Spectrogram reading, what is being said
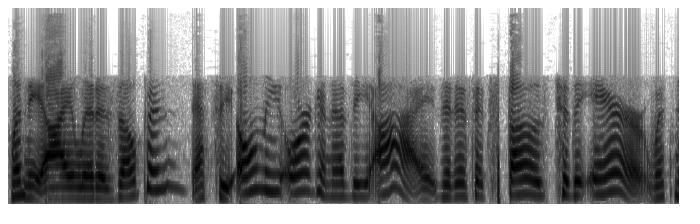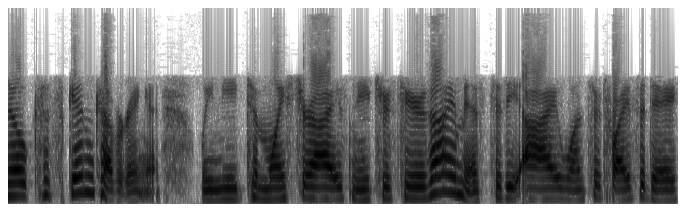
When the eyelid is open, that's the only organ of the eye that is exposed to the air with no skin covering it. We need to moisturize Nature's Tears Eye Mist to the eye once or twice a day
